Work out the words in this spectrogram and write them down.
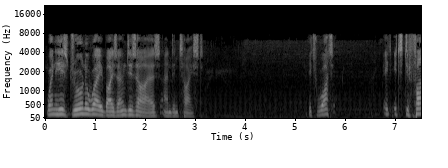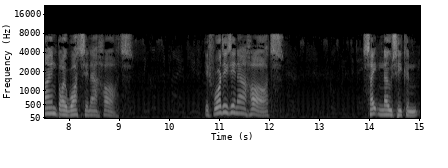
when he is drawn away by his own desires and enticed. It's what, it, it's defined by what's in our hearts. If what is in our hearts, Satan knows he can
